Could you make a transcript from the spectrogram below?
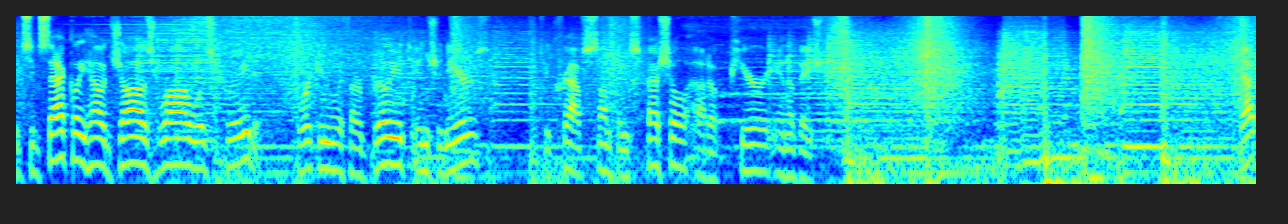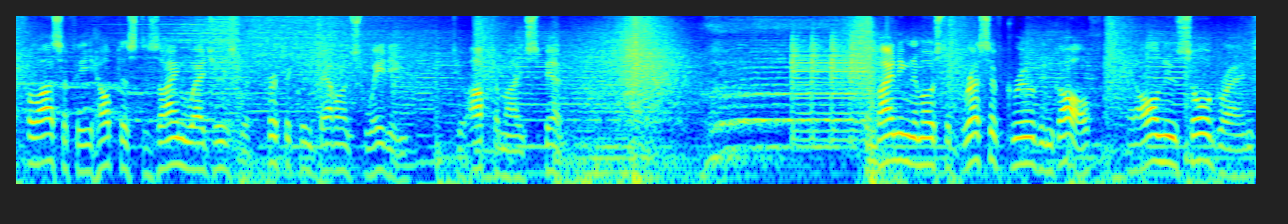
It's exactly how Jaws Raw was created, working with our brilliant engineers to craft something special out of pure innovation. That philosophy helped us design wedges with perfectly balanced weighting to optimize spin. Combining the most aggressive groove in golf and all new sole grinds,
